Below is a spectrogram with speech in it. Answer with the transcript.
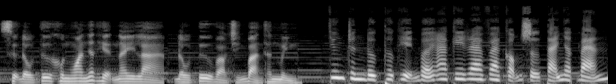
Sự đầu tư khôn ngoan nhất hiện nay là đầu tư vào chính bản thân mình. Chương trình được thực hiện bởi Akira và Cộng sự tại Nhật Bản.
